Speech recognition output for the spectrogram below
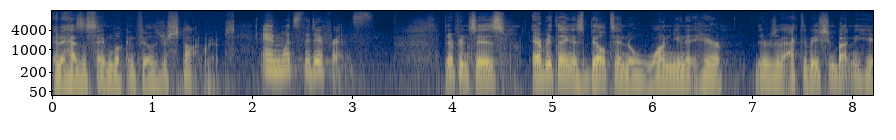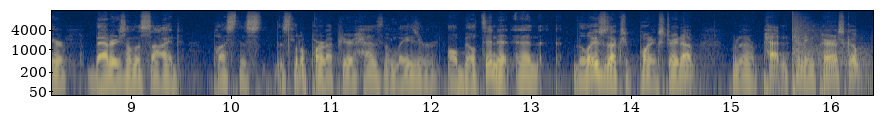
and it has the same look and feel as your stock grips. And what's the difference? Difference is everything is built into one unit here. There's an activation button here, batteries on the side, plus this, this little part up here has the laser all built in it. And the laser is actually pointing straight up, but in our patent pending periscope,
